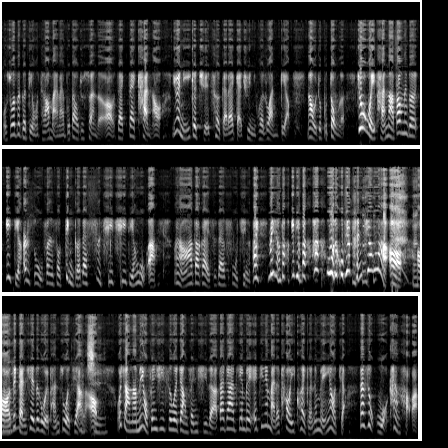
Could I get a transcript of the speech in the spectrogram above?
我说这个点我才要买，买不到就算了哦，再再看哦，因为你一个决策改来改去，你会乱掉，那我就不动了。就尾盘呐，到那个一点二十五分的时候，定格在四七七点五啊，我想啊，大概也是在附近。哎，没想到一点半啊，我的股票成交了哦哦，得感谢这个尾盘作价了哦。我想呢，没有分析师会这样分析的，大家今天被哎今天买的套一块，可能没人要讲，但是我看好啊。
